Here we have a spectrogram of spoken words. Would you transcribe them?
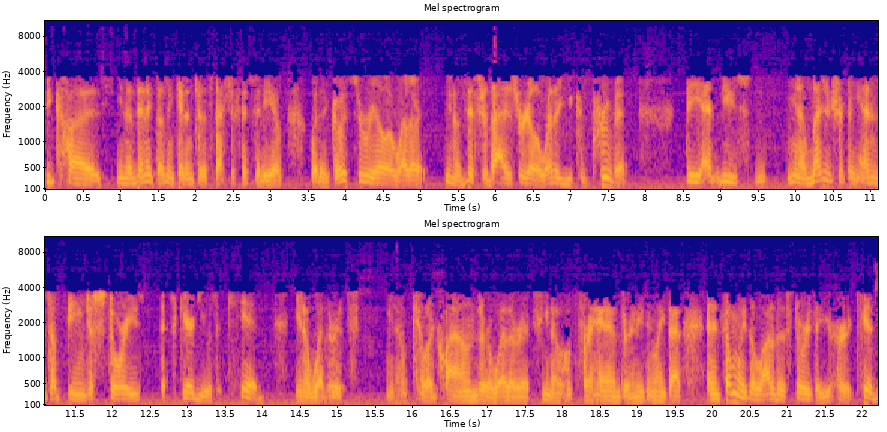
because you know then it doesn't get into the specificity of whether ghosts are real or whether you know this or that is real or whether you can prove it. The and these you know legend tripping ends up being just stories that scared you as a kid. You know, whether it's you know killer clowns or whether it's you know hook for hands or anything like that. And in some ways, a lot of those stories that you heard as kids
